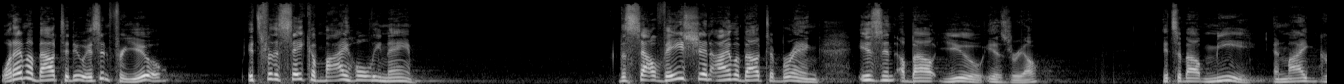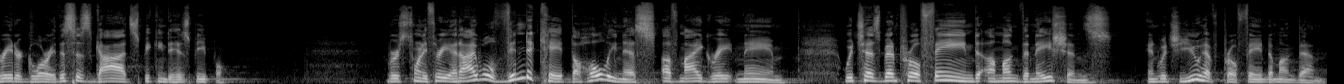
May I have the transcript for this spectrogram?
What I'm about to do isn't for you, it's for the sake of my holy name. The salvation I'm about to bring isn't about you, Israel. It's about me and my greater glory. This is God speaking to his people. Verse 23 And I will vindicate the holiness of my great name, which has been profaned among the nations and which you have profaned among them.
